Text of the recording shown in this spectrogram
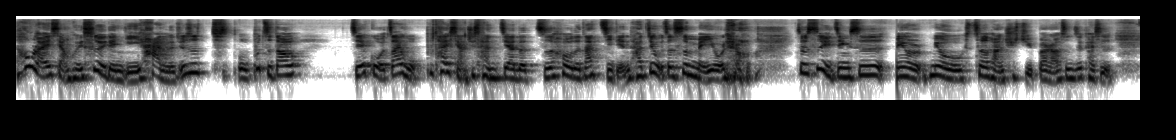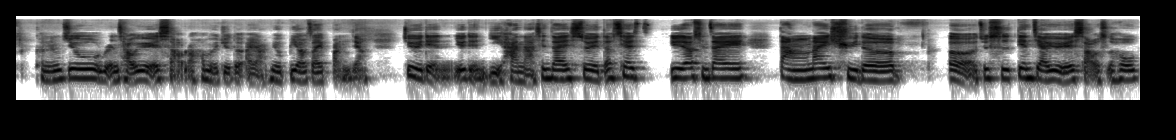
后来想回是有点遗憾的，就是我不知道。结果在我不太想去参加的之后的那几年，他就真是没有了，这是已经是没有没有社团去举办，然后甚至开始可能就人潮越来越少，然后他们觉得哎呀没有必要再办这样，就有点有点遗憾呐。现在所以到现在，到现在当那一区的呃，就是店家越来越少的时候，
